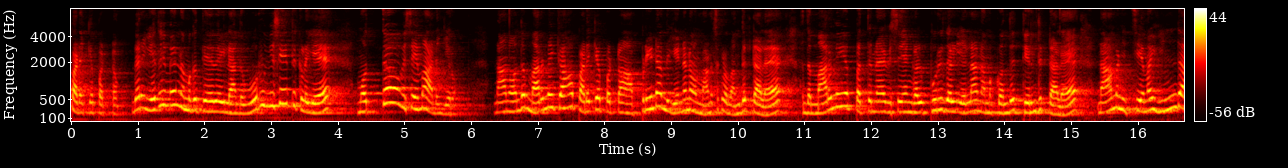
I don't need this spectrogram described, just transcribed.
படைக்கப்பட்டோம். வேறு எதுவுமே நமக்கு தேவையில்லை. அந்த ஒரு விஷயத்துக்குள்ளேயே மொத்த விஷயமாக அடங்கிரும். நாம் வந்து மறுமைக்காக படைக்கப்பட்டோம் அப்படின்ற அந்த எண்ணம் நம்ம மனசுக்குள்ளே வந்துட்டாலே அந்த மறுமையை பற்றின விஷயங்கள் புரிதல் எல்லாம் நமக்கு வந்து தெரிஞ்சுட்டாலே நாம் நிச்சயமாக இந்த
